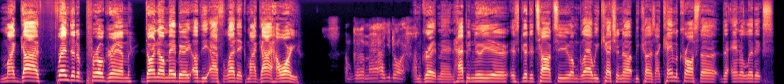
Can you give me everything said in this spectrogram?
My guy, friend of the program, Darnell Mayberry of the Athletic. My guy, how are you? I'm good, man. How you doing? I'm great, man. Happy New Year. It's good to talk to you. I'm glad we catching up because I came across the the analytics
